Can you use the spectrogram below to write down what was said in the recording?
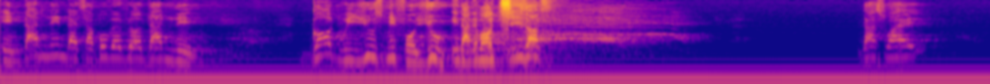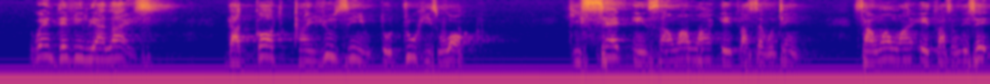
In that name that's above every other name, God will use me for you in the name of Jesus. That's why when David realized that God can use him to do his work, he said in Psalm 118, verse 17, Psalm 118, verse 17, he said,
